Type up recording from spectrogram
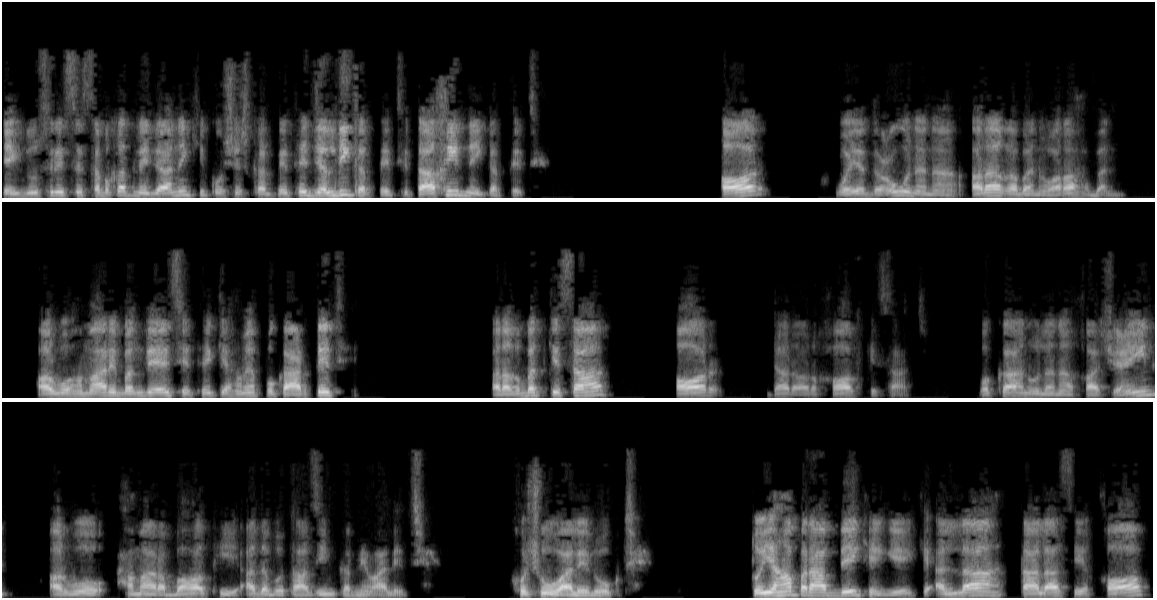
ایک دوسرے سے سبقت لے جانے کی کوشش کرتے تھے، جلدی کرتے تھے، تاخیر نہیں کرتے تھے۔ اور وَيَدْعُونَنَا أَرَغَبًا وَرَهْبًا، اور وہ ہمارے بندے ایسے تھے کہ ہمیں پکارتے تھے، رغبت کے ساتھ اور ڈر اور خوف کے ساتھ۔ وہ کان لنا خاشعین اور وہ ہمارا بہت ہی ادب و تعظیم کرنے والے تھے، خوشبو والے لوگ تھے۔ تو یہاں پر آپ دیکھیں گے کہ اللہ تعالیٰ سے خوف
